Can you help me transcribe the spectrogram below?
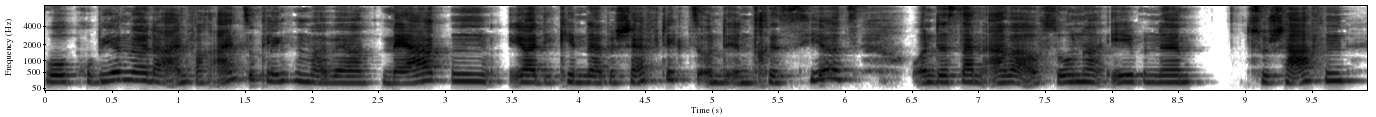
Wo probieren wir da einfach einzuklinken, weil wir merken, ja, die Kinder beschäftigt's und interessiert's und es dann aber auf so einer Ebene zu schaffen,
